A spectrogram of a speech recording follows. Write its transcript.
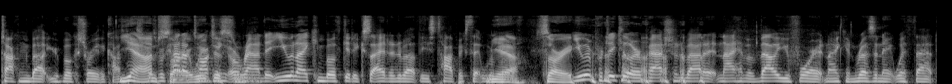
talking about your book, Story of the Cosmos. Yeah, I'm because we're kind of talking just- around it. You and I can both get excited about these topics that we're yeah both sorry you in particular are passionate about it and i have a value for it and i can resonate with that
